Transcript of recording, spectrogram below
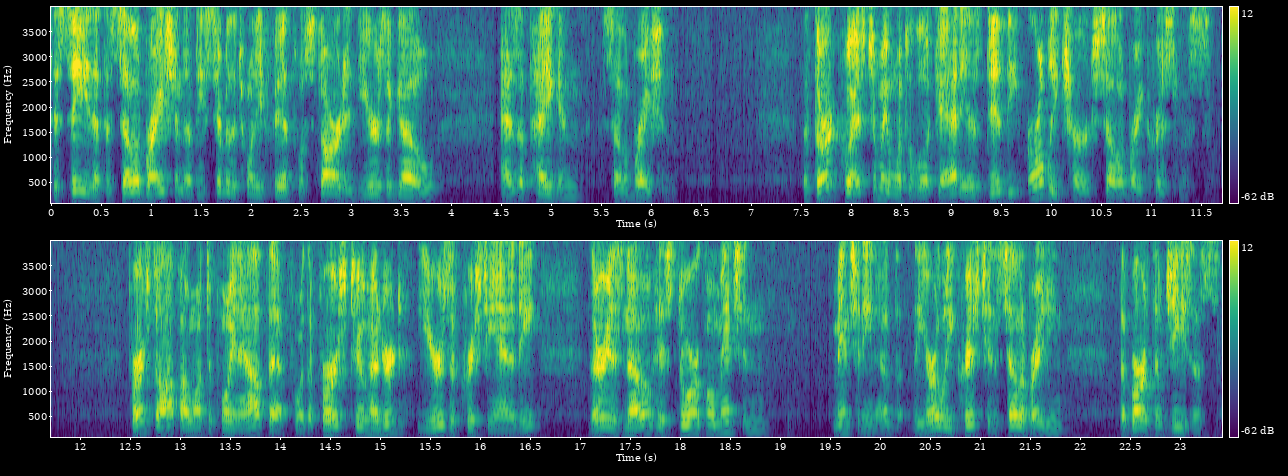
to see that the celebration of December the 25th was started years ago as a pagan celebration. The third question we want to look at is Did the early church celebrate Christmas? First off, I want to point out that for the first 200 years of Christianity, there is no historical mention, mentioning of the early Christians celebrating the birth of Jesus.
